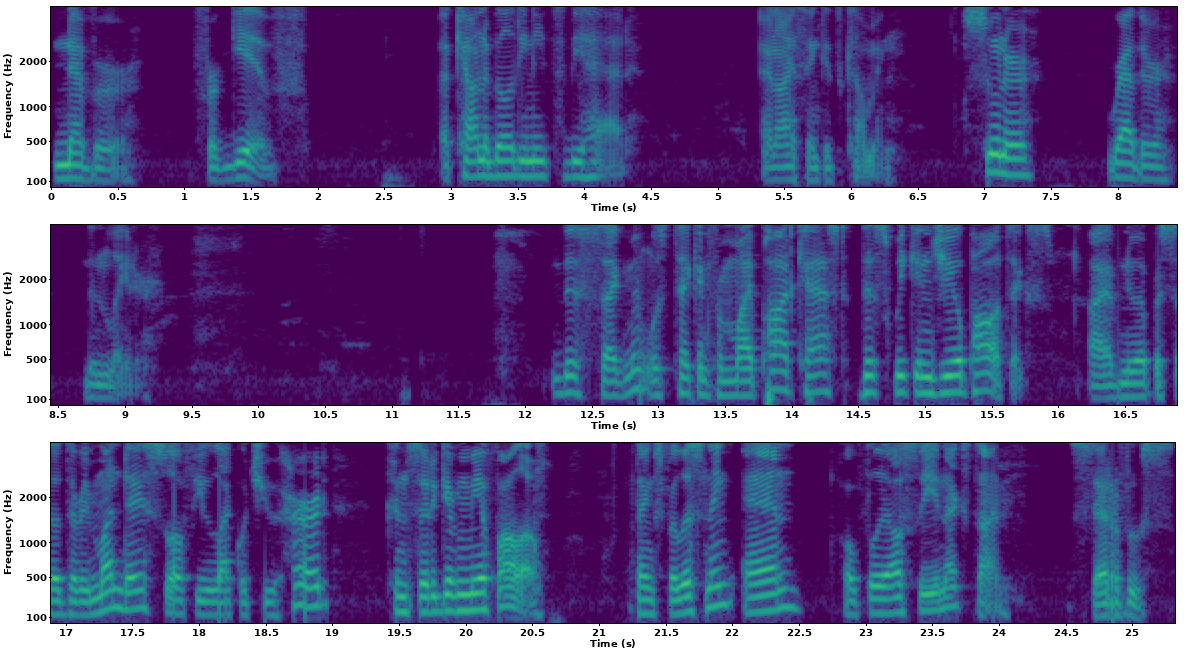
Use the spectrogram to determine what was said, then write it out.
never forgive. Accountability needs to be had. And I think it's coming sooner rather than later. This segment was taken from my podcast, This Week in Geopolitics. I have new episodes every Monday, so if you like what you heard, consider giving me a follow. Thanks for listening, and hopefully, I'll see you next time. Servus.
